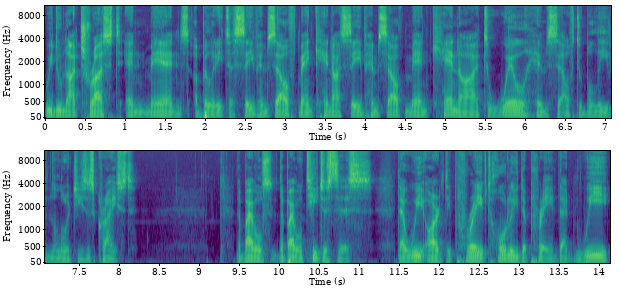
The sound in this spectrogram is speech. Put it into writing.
we do not trust in man's ability to save himself. Man cannot save himself. Man cannot will himself to believe in the Lord Jesus Christ. The Bible the Bible teaches this that we are depraved, totally depraved, that we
